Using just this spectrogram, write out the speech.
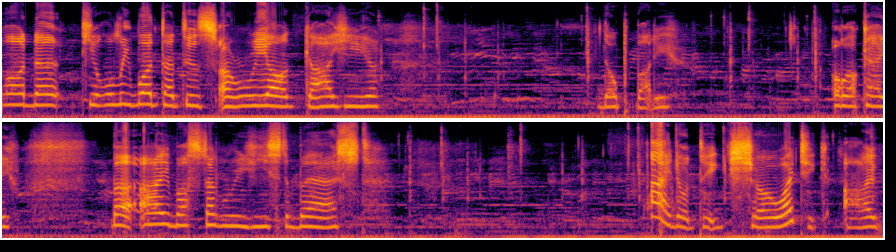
one, the only one that is a real guy here? Nope, buddy. Oh, okay. But I must agree he's the best. I don't think so. I think I'm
